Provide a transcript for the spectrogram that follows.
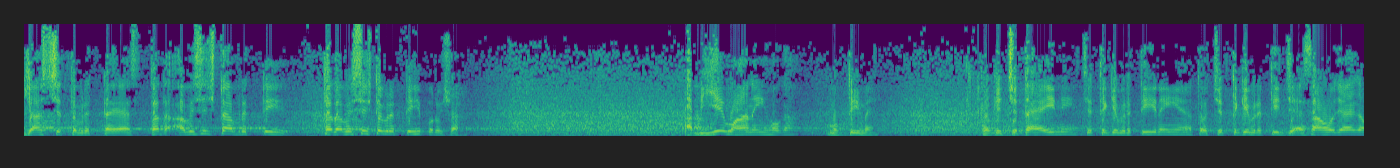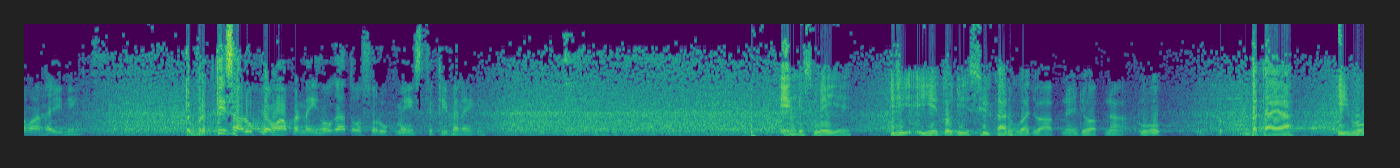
यश चित्त वृत्त तद अविशिष्ट वृत्ति, तद अविशिष्ट वृत्ति ही पुरुष। अब ये वहाँ नहीं होगा, मुक्ति में। क्योंकि चित्त है ही नहीं, चित्त की वृत्ति ही नहीं है तो चित्त की वृत्ति जैसा हो जाएगा, वहाँ है ही नहीं। तो वृत्ति सारूप वहाँ पर नहीं होगा तो स्वरूप में ही स्थिति बनेगी। एक इसमें ये जी ये तो जी स्वीकार हुआ जो आपने जो अपना वो बताया कि वो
